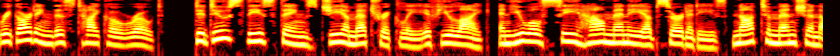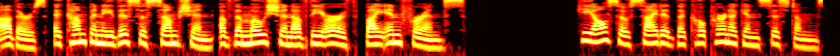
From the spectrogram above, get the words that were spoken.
Regarding this Tycho wrote, Deduce these things geometrically if you like, and you will see how many absurdities not to mention others accompany this assumption of the motion of the Earth by inference. He also cited the Copernican system's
